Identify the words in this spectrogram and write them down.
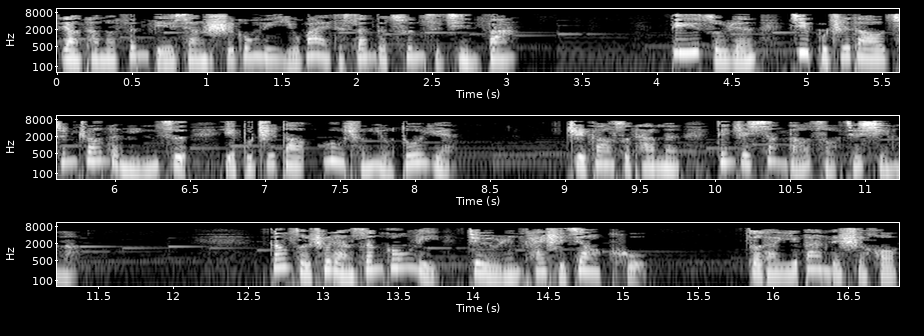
让他们分别向十公里以外的三个村子进发。第一组人既不知道村庄的名字，也不知道路程有多远，只告诉他们跟着向导走就行了。刚走出两三公里，就有人开始叫苦。走到一半的时候，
